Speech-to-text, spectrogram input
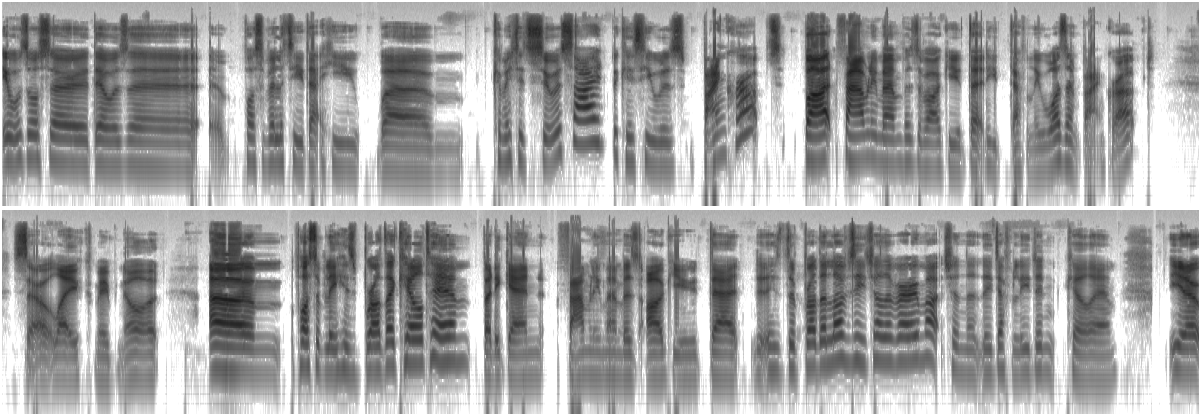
it was also there was a possibility that he um committed suicide because he was bankrupt. But family members have argued that he definitely wasn't bankrupt. So, like, maybe not. Um, possibly his brother killed him, but again, family members argued that his the brother loves each other very much and that they definitely didn't kill him. You know,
